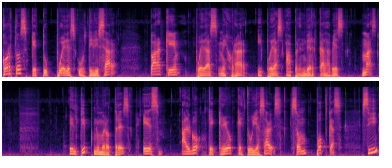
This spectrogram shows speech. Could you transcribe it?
cortos que tú puedes utilizar para que puedas mejorar y puedas aprender cada vez más. El tip número 3 es algo que creo que tú ya sabes. Son podcasts. Sí,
